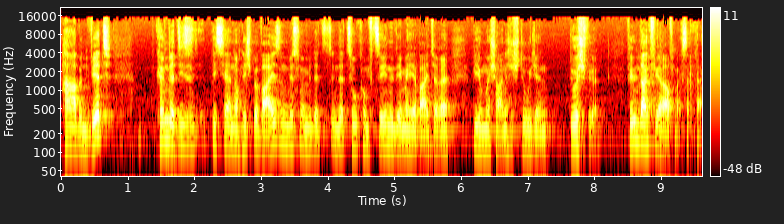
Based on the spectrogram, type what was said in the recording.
haben wird, können wir diese bisher noch nicht beweisen, müssen wir in der Zukunft sehen, indem wir hier weitere biomechanische Studien durchführen. Vielen Dank für Ihre Aufmerksamkeit.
